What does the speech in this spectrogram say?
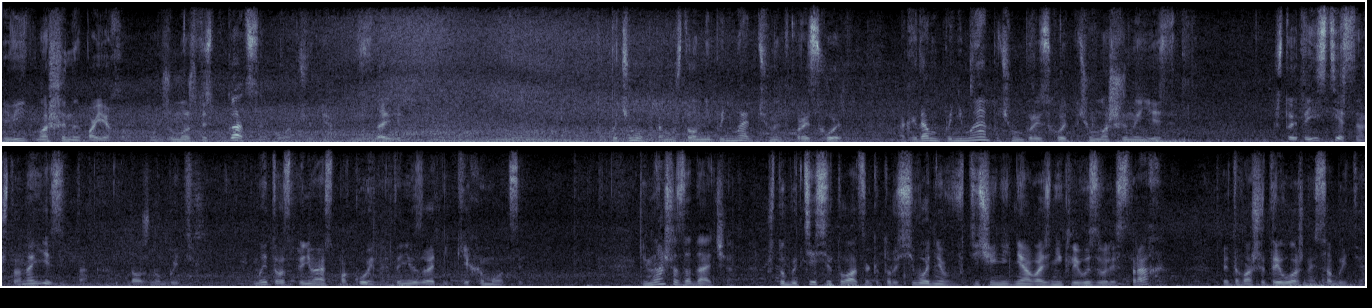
и видит, машина поехала. Он же может испугаться. Вот, чуть не задавил. Почему? Потому что он не понимает, почему это происходит. А когда мы понимаем, почему происходит, почему машина ездит, что это естественно, что она ездит так, должно быть, мы это воспринимаем спокойно, это не вызывает никаких эмоций. И наша задача чтобы те ситуации, которые сегодня в течение дня возникли и вызвали страх, это ваши тревожные события,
